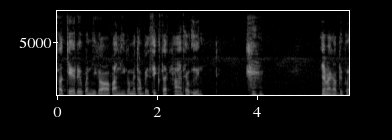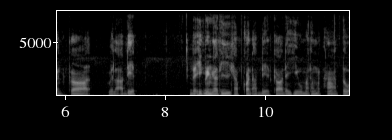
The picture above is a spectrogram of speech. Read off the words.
ถ้าเจอเร็วกว่านี้ก็ป่านนี้ก็ไม่ต้องไปซิกแซกหาแถวอื่น ใช่ไหมครับทุกคน ก็เวลาอัปเดตเหลืออีกหนึ่งนาทีครับ ก่อนอัปเดตก็ได้ฮิวมาทั้งหมด 5 ตัว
